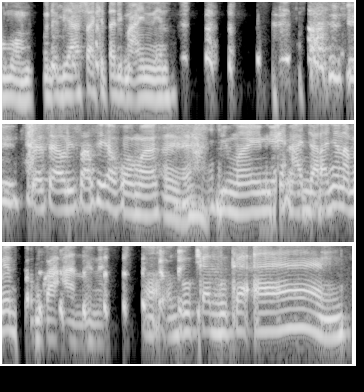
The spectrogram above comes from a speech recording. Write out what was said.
umum. Udah biasa kita dimainin. spesialisasi apa mas Iya. dimainin Acaranya namanya buka-bukaan. Ini. Oh, buka-bukaan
